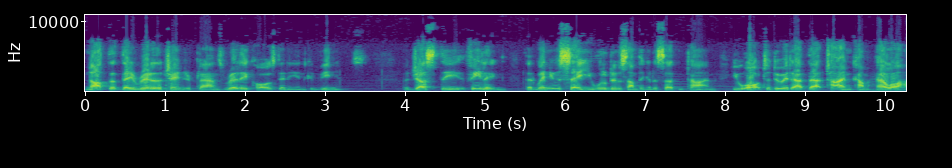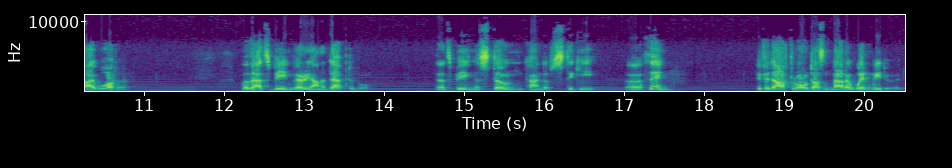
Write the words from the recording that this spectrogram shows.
Not that they really, the change of plans really caused any inconvenience, but just the feeling that when you say you will do something at a certain time, you ought to do it at that time, come hell or high water. Well, that's being very unadaptable. That's being a stone kind of sticky uh, thing. If it, after all, doesn't matter when we do it,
